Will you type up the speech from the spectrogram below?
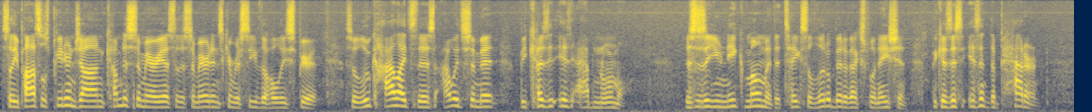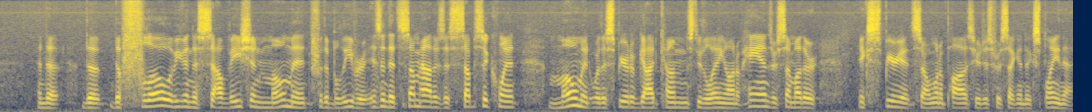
So the apostles Peter and John come to Samaria so the Samaritans can receive the Holy Spirit. So Luke highlights this, I would submit, because it is abnormal. This is a unique moment that takes a little bit of explanation because this isn't the pattern. And the, the, the flow of even the salvation moment for the believer isn't that somehow there's a subsequent moment where the Spirit of God comes through the laying on of hands or some other experience. So I want to pause here just for a second to explain that.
